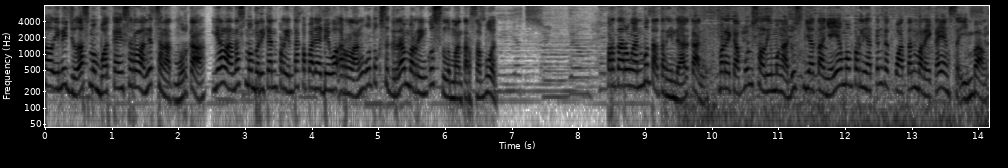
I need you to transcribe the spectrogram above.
Hal ini jelas membuat Kaisar Langit sangat murka. Ia lantas memberikan perintah kepada Dewa Erlang untuk segera meringkus siluman tersebut. Pertarungan pun tak terhindarkan. Mereka pun saling mengadu senjatanya yang memperlihatkan kekuatan mereka yang seimbang.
